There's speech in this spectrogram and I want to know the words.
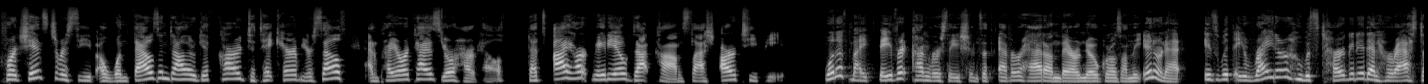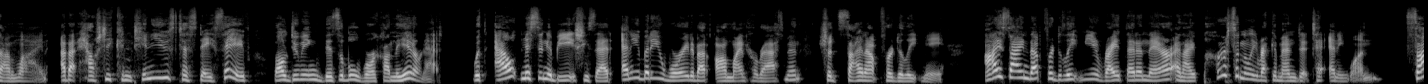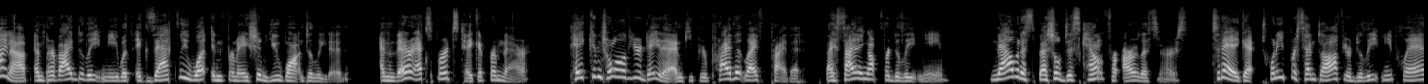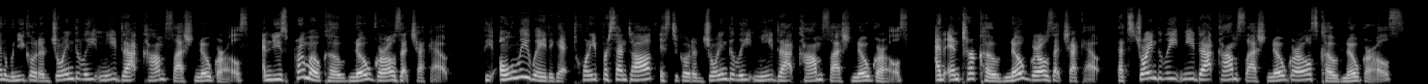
for a chance to receive a $1,000 gift card to take care of yourself and prioritize your heart health. That's iHeartRadio.com slash RTP. One of my favorite conversations I've ever had on There Are No Girls on the Internet is with a writer who was targeted and harassed online about how she continues to stay safe while doing visible work on the Internet. Without missing a beat, she said, anybody worried about online harassment should sign up for Delete Me. I signed up for Delete Me right then and there, and I personally recommend it to anyone. Sign up and provide Delete Me with exactly what information you want deleted, and their experts take it from there. Take control of your data and keep your private life private by signing up for Delete Me. Now at a special discount for our listeners. Today, get 20% off your Delete Me plan when you go to joindeleteme.com slash no girls and use promo code no girls at checkout. The only way to get 20% off is to go to joindeleteme.com slash no girls and enter code no girls at checkout. That's joindeleteme.com slash no girls code no girls.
